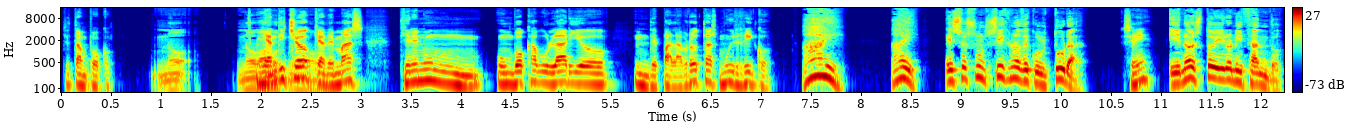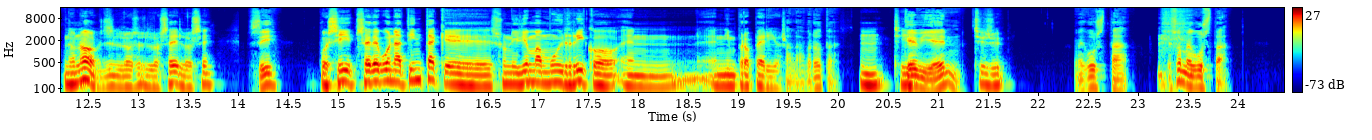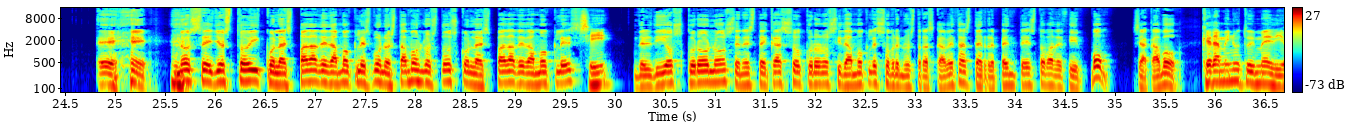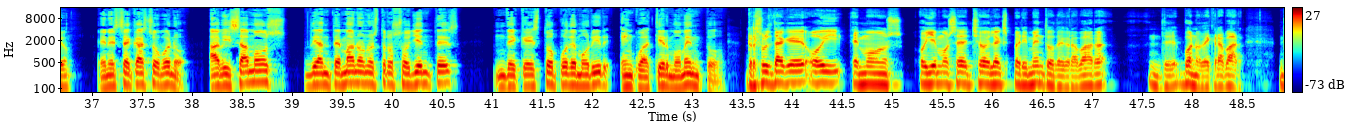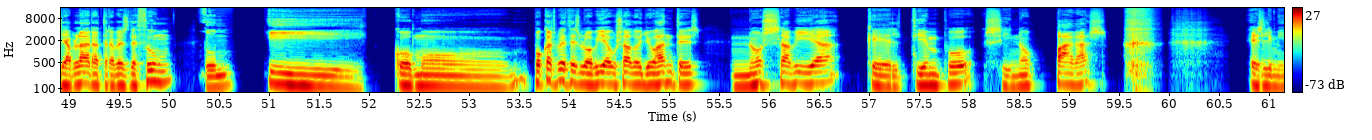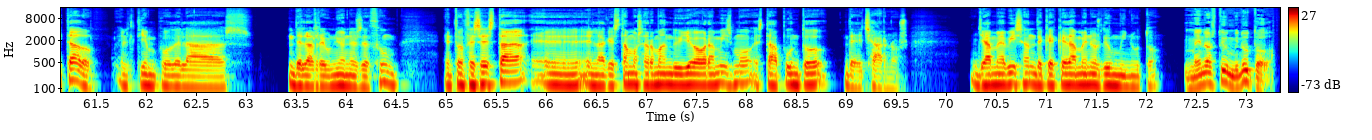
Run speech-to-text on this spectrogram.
Yo tampoco. No, no. Me han dicho no. que además tienen un, un vocabulario de palabrotas muy rico. ¡Ay! ¡Ay! Eso es un signo de cultura. ¿Sí? Y no estoy ironizando. No, no, lo, lo sé, lo sé. Sí. Pues sí, sé de buena tinta que es un idioma muy rico en, en improperios. Palabrotas. Mm, sí, ¡Qué bien! sí, sí. Me gusta. Eso me gusta. Eh, no sé, yo estoy con la espada de Damocles. Bueno, estamos los dos con la espada de Damocles Sí, del dios Cronos, en este caso Cronos y Damocles sobre nuestras cabezas. De repente esto va a decir ¡pum! Se acabó. queda minuto y medio. En ese caso, bueno, avisamos de antemano a nuestros oyentes de que esto puede morir en cualquier momento. Resulta que hoy hemos, hoy hemos hecho el experimento de grabar, de, bueno, de grabar, de hablar a través de Zoom Zoom. y como pocas veces lo había usado yo antes, no sabía que el tiempo, si no pagas, es limitado, el tiempo de las, de las reuniones de Zoom. Entonces esta, eh, en la que estamos Armando y yo ahora mismo, está a punto de echarnos. Ya me avisan de que queda menos de un minuto. Menos de un minuto.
